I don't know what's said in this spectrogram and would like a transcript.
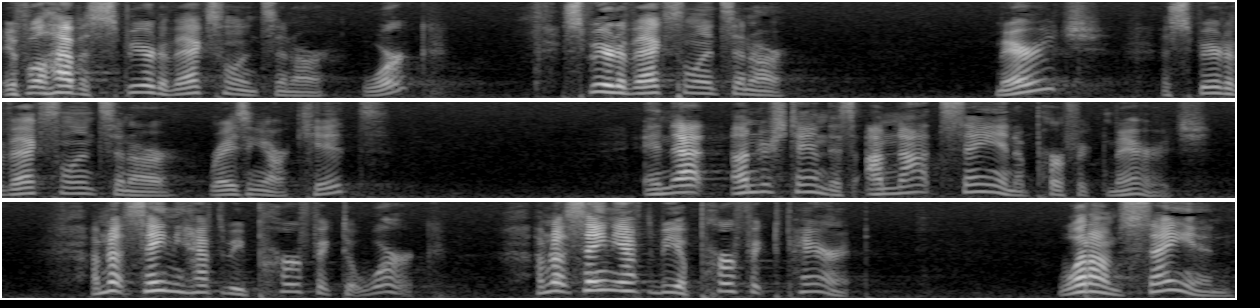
if we'll have a spirit of excellence in our work, spirit of excellence in our marriage, a spirit of excellence in our raising our kids. And that understand this, I'm not saying a perfect marriage. I'm not saying you have to be perfect at work. I'm not saying you have to be a perfect parent. What I'm saying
